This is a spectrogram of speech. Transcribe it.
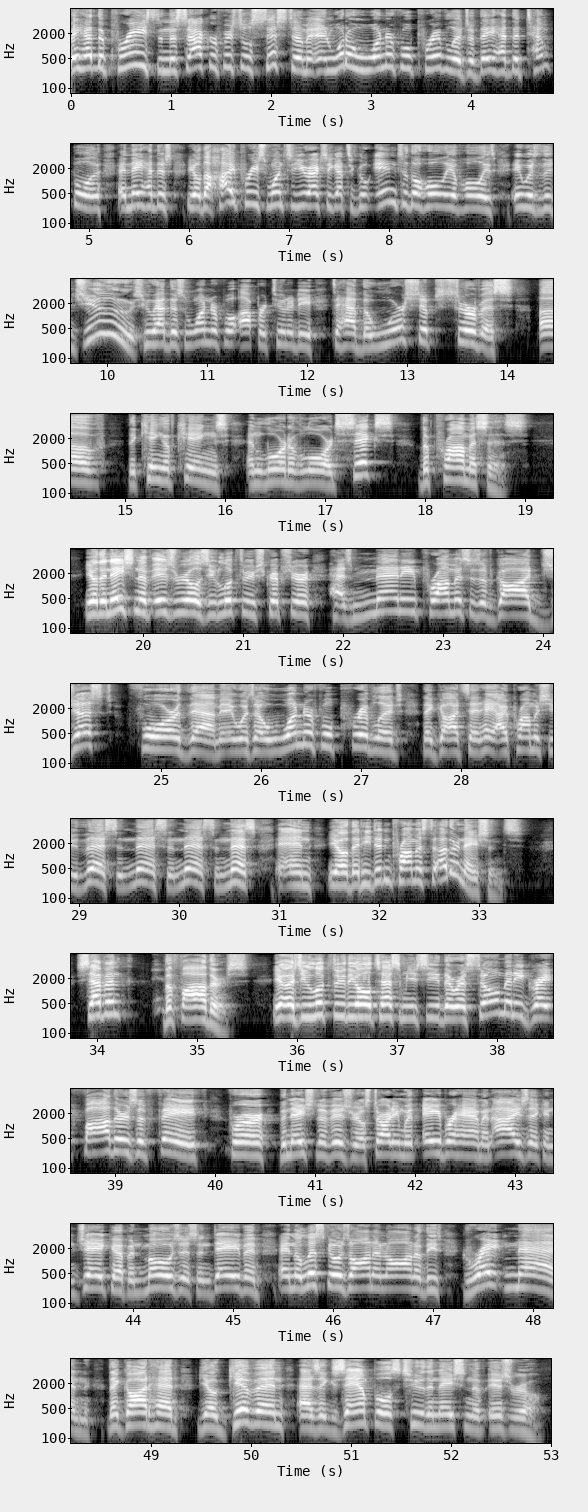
They had the priest and the sacrificial system, and what a wonderful privilege if they had the temple and they had this, you know, the high priest once a year actually got to go into the Holy of Holies. It was the Jews who had this wonderful opportunity to have the worship service of the King of Kings and Lord of Lords. Six, the promises. You know, the nation of Israel, as you look through scripture, has many promises of God just for them. It was a wonderful privilege that God said, Hey, I promise you this and this and this and this. And, you know, that He didn't promise to other nations. Seventh, the fathers. You know, as you look through the Old Testament, you see there were so many great fathers of faith for the nation of Israel, starting with Abraham and Isaac and Jacob and Moses and David. And the list goes on and on of these great men that God had, you know, given as examples to the nation of Israel.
